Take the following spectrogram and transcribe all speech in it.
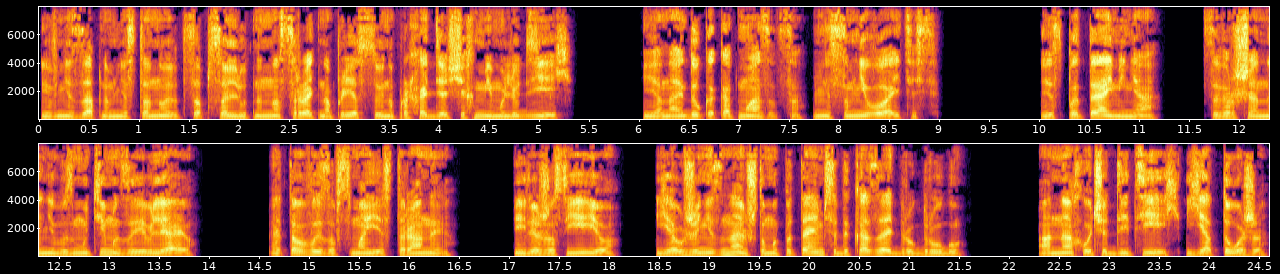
И внезапно мне становится абсолютно насрать на прессу и на проходящих мимо людей. Я найду, как отмазаться, не сомневайтесь. Испытай меня, совершенно невозмутимо заявляю. Это вызов с моей стороны. Или же с ее. Я уже не знаю, что мы пытаемся доказать друг другу. Она хочет детей, я тоже.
